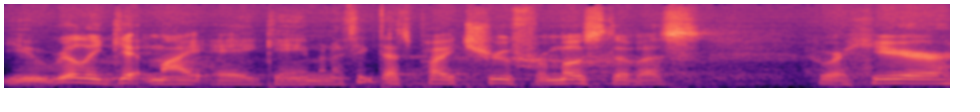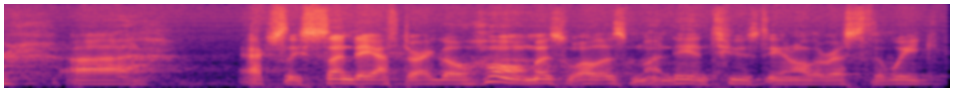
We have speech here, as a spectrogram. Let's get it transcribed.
you really get my A game, and I think that's probably true for most of us who are here uh, actually Sunday after I go home, as well as Monday and Tuesday and all the rest of the week,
